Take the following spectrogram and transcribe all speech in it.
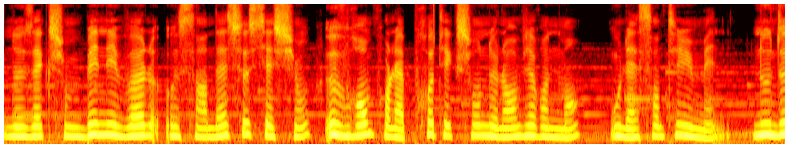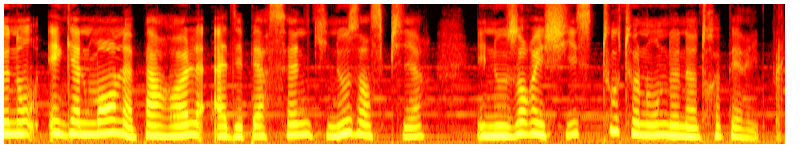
nos actions bénévoles au sein d'associations œuvrant pour la protection de l'environnement ou la santé humaine. Nous donnons également la parole à des personnes qui nous inspirent et nous enrichissent tout au long de notre périple.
